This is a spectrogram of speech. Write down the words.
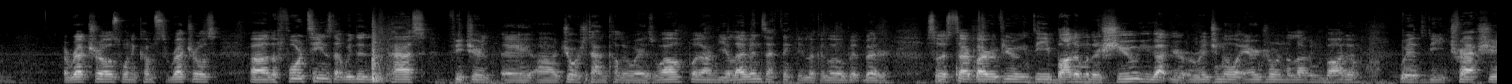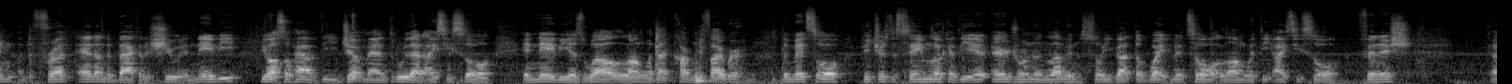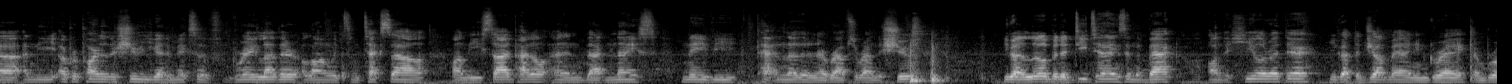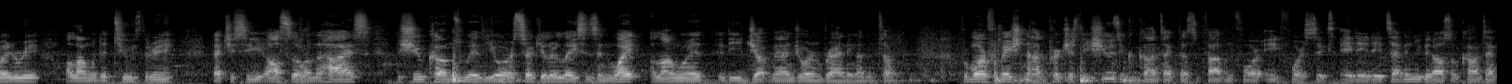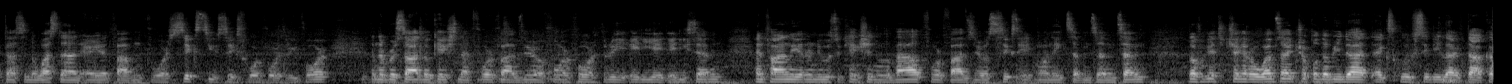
retros when it comes to retros. Uh, the 14s that we did in the past featured a uh, Georgetown colorway as well, but on the 11s I think they look a little bit better. So let's start by reviewing the bottom of the shoe. You got your original Air Jordan 11 bottom with the traction at the front and on the back of the shoe in navy. You also have the Jumpman through that icy sole in navy as well along with that carbon fiber. The midsole features the same look at the Air Jordan 11 so you got the white midsole along with the icy sole finish. Uh, on the upper part of the shoe you get a mix of gray leather along with some textile on the side panel and that nice navy patent leather that wraps around the shoe. You got a little bit of detailings in the back on the heel right there. You got the Jumpman in gray embroidery along with the 2-3 that you see also on the highs. The shoe comes with your circular laces in white along with the Jumpman Jordan branding on the tongue. For more information on how to purchase these shoes, you can contact us at 514-846-8887. You could also contact us in the West Island area at 514-626-4434. The number side location at 450-443-8887. And finally at our newest location in Laval, 450-681-8777. Don't forget to check out our website, www.exclucitylife.com.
